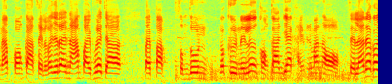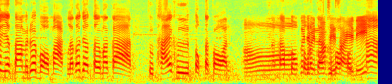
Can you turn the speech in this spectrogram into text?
นะครับกองกากเสร็จแล้วก็จะได้น้ำไปเพื่อจะไปปรับสมดุลก็คือในเรื่องของการแยกไขมันออก เสร็จแล้วเนี่ยก็จะตามไปด้วยบ่อหมัก แล้วก็จะเติมอากาศสุดท้ายคือตกตะกอนอ๋อนะครับตก็จะเป็นน้ำใสๆอันนี้อ่า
